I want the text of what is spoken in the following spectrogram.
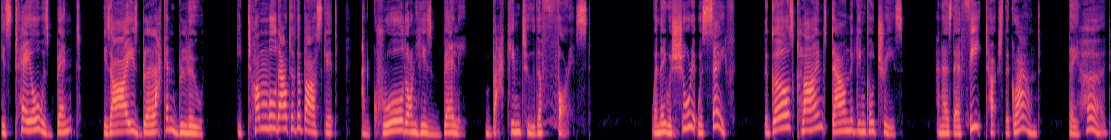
His tail was bent, his eyes black and blue. He tumbled out of the basket and crawled on his belly back into the forest. When they were sure it was safe, the girls climbed down the ginkgo trees, and as their feet touched the ground, they heard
